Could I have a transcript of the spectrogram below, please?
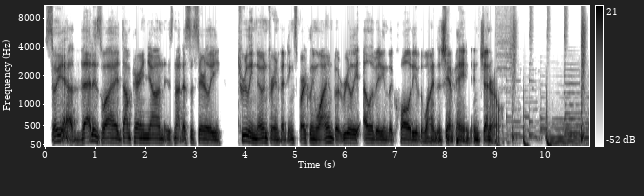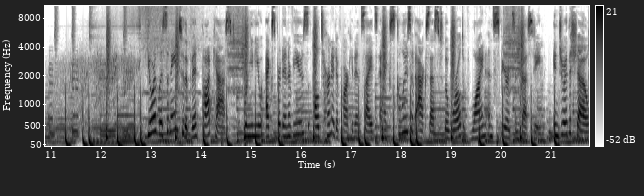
So yeah, that is why Dom Perignon is not necessarily truly known for inventing sparkling wine, but really elevating the quality of the wines and champagne in general. You're listening to the Vint Podcast, bringing you expert interviews, alternative market insights, and exclusive access to the world of wine and spirits investing. Enjoy the show.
